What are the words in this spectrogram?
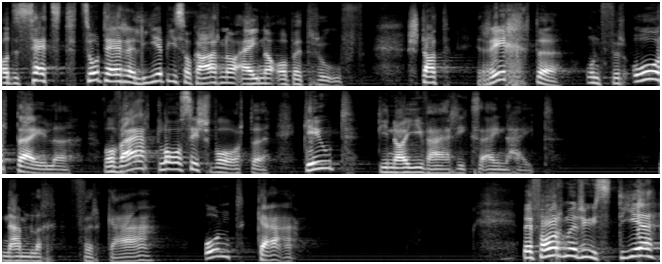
oder setzt zu dieser Liebe sogar noch einen oben drauf. Statt richten und verurteilen, wo wertlos ist worden, gilt die neue Währungseinheit. Nämlich vergeben und geben. Bevor wir uns diese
